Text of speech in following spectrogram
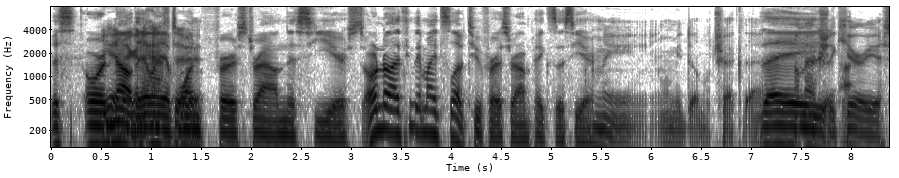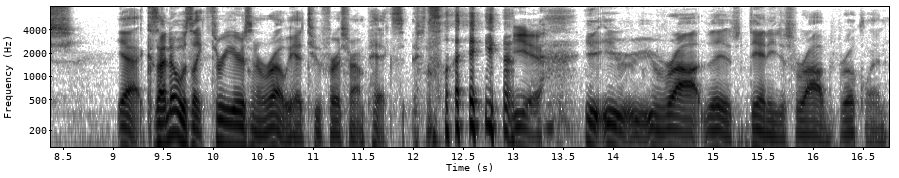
This or Yeah, no, they only have have to- one first round this year. Or no, I think they might still have two first round picks this year. Let me let me double check that. They- I'm actually curious. Yeah, because I know it was like three years in a row we had two first round picks. It's like Yeah. you, you, you robbed. Danny just robbed Brooklyn,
